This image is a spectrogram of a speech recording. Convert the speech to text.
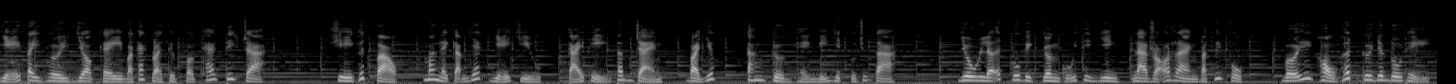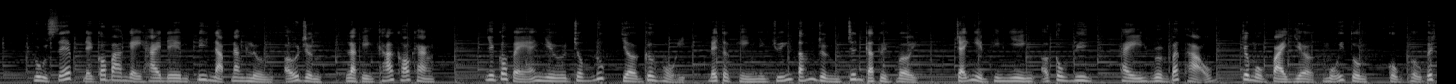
dễ bay hơi do cây và các loài thực vật khác tiết ra. Khi hít vào, mang lại cảm giác dễ chịu, cải thiện tâm trạng và giúp tăng cường hệ miễn dịch của chúng ta. Dù lợi ích của việc gần gũi thiên nhiên là rõ ràng và thuyết phục, với hầu hết cư dân đô thị, thu xếp để có 3 ngày 2 đêm đi nạp năng lượng ở rừng là chuyện khá khó khăn. Nhưng có vẻ như trong lúc chờ cơ hội để thực hiện những chuyến tắm rừng trên cả tuyệt vời, trải nghiệm thiên nhiên ở công viên hay vườn bách thảo trong một vài giờ mỗi tuần cũng hữu ích.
